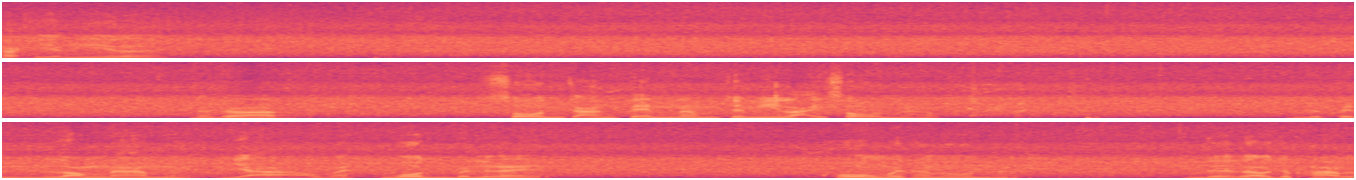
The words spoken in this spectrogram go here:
สๆอย่างนี้เลยแล้วก็ โซนกลางเต็นท์นะมันจะมีหลายโซนนะครับ มันจะเป็นร่องน้ำเนี่ยยาวไป วนไปเรื่อย โค้งไปทางโน้นฮะเดี๋ยวเราจะพาไป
